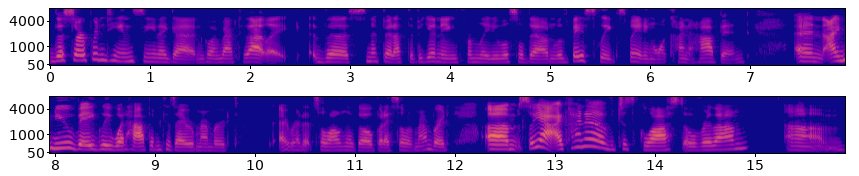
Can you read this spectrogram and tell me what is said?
the serpentine scene again. Going back to that, like the snippet at the beginning from Lady Whistledown was basically explaining what kind of happened, and I knew vaguely what happened because I remembered. I read it so long ago, but I still remembered. Um, so yeah, I kind of just glossed over them, um,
